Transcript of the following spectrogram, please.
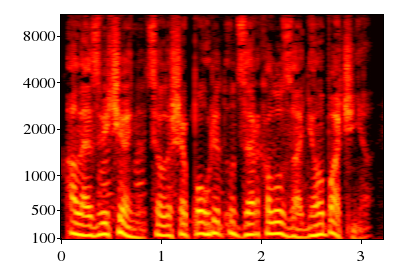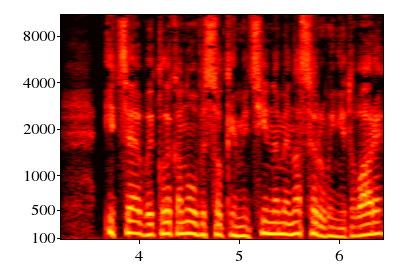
але звичайно це лише погляд у дзеркало заднього бачення, і це викликано високими цінами на сировинні товари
